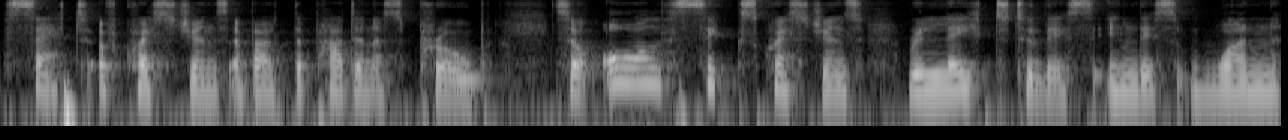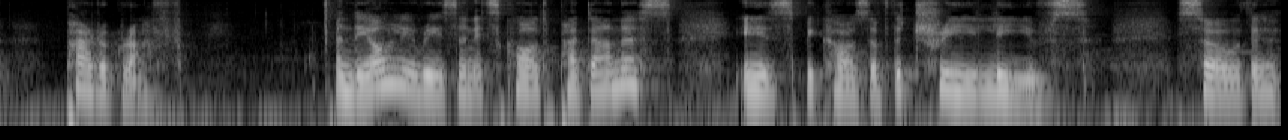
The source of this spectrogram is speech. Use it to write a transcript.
set of questions about the Pandanus probe. So all six questions relate to this in this one paragraph. And the only reason it's called Pandanus is because of the tree leaves. So the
